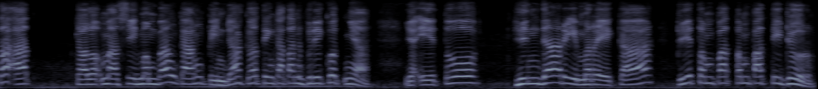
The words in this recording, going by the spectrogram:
taat, kalau masih membangkang pindah ke tingkatan berikutnya yaitu hindari mereka di tempat-tempat tidur.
